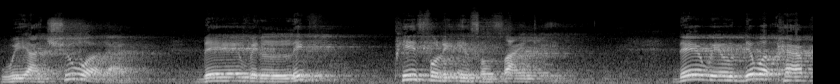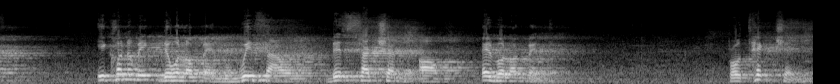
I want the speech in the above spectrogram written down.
we are sure that they will live peacefully in society. They will never have economic development without destruction of environment, protection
